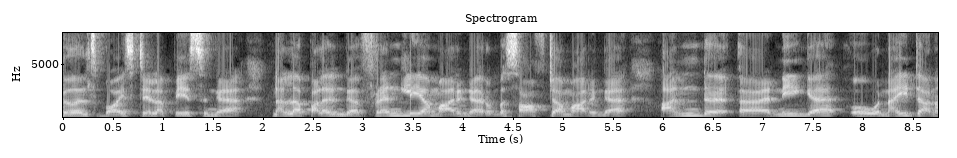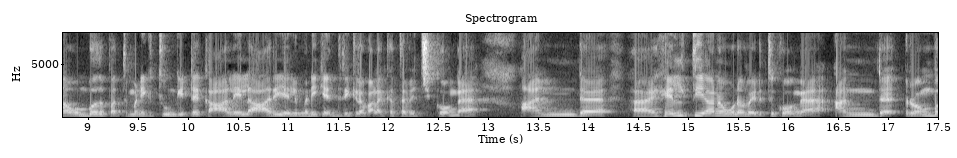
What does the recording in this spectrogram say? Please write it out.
கேர்ள்ஸ் பாய்ஸ்ட்டு எல்லாம் பேசுங்க. நல்லா பழகுங்க ஃப்ரெண்ட்லியாக மாறுங்க ரொம்ப சாஃப்டாக மாறுங்க. அண்டு eh, நீங்கள் நைட் ஆனால் ஒம்பது பத்து பத்து மணிக்கு தூங்கிட்டு காலையில் ஆறு ஏழு மணிக்கு எந்திரிக்கிற வழக்கத்தை வச்சுக்கோங்க. அண்டு ஹெல்த்தியான உணவு எடுத்துக்கோங்க. அண்டு ரொம்ப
